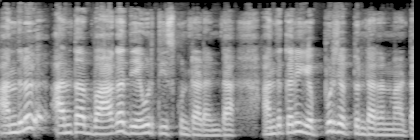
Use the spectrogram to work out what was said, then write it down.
అందులో అంత బాగా దేవుడు తీసుకుంటాడంట. అందుకని ఎప్పుడు చెప్తుంటారనమాట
